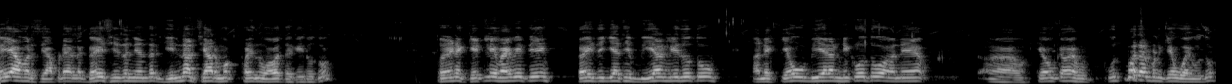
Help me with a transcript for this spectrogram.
ગયા વર્ષે આપણે ગઈ સિઝનની અંદર ગિરનાર ચાર મગફળીનું વાવેતર કર્યું હતું. તો એણે કેટલી વાવી હતી, કઈ જગ્યાથી બિયારણ લીધું હતું અને કેવું બિયારણ નીકળ્યું હતું અને કેવું કહેવાય, ઉત્પાદન પણ કેવું આવ્યું હતું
